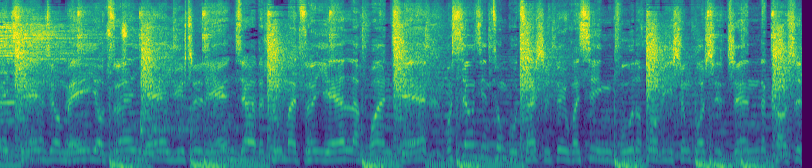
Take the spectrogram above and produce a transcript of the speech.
没钱就没有尊严，于是廉价的出卖尊严来换钱。我相信痛苦才是兑换幸福的货币，生活是真的考试，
